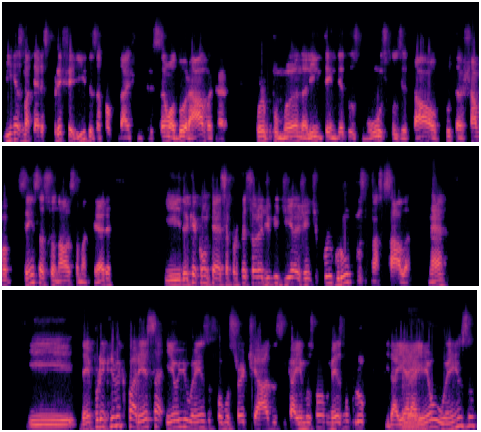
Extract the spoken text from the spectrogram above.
minhas matérias preferidas da faculdade de nutrição, eu adorava, cara corpo humano ali, entender dos músculos e tal. Puta, achava sensacional essa matéria. E daí o que acontece? A professora dividia a gente por grupos na sala, né? E daí, por incrível que pareça, eu e o Enzo fomos sorteados e caímos no mesmo grupo. E daí era eu, o Enzo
